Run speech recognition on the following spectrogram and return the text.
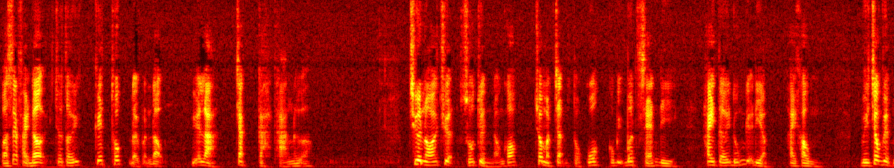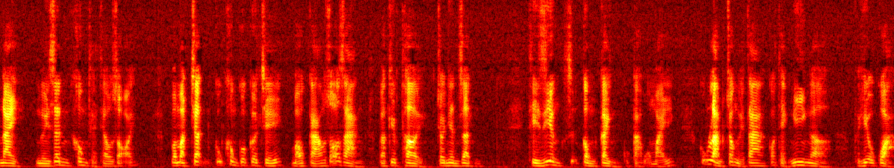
và sẽ phải đợi cho tới kết thúc đợt vận động, nghĩa là chắc cả tháng nữa. Chưa nói chuyện số tuyển đóng góp cho mặt trận Tổ quốc có bị bớt xén đi hay tới đúng địa điểm hay không. Vì trong việc này, người dân không thể theo dõi và mặt trận cũng không có cơ chế báo cáo rõ ràng và kịp thời cho nhân dân. Thì riêng sự cồng cành của cả bộ máy cũng làm cho người ta có thể nghi ngờ về hiệu quả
